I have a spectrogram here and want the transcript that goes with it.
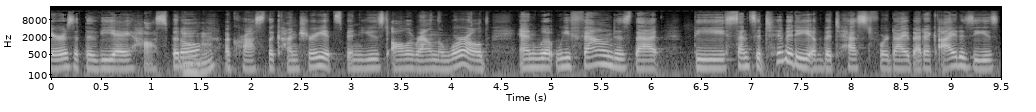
years at the VA hospital mm -hmm. across the country. It's been used all around the world. And what we found is that the sensitivity of the test for diabetic eye disease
